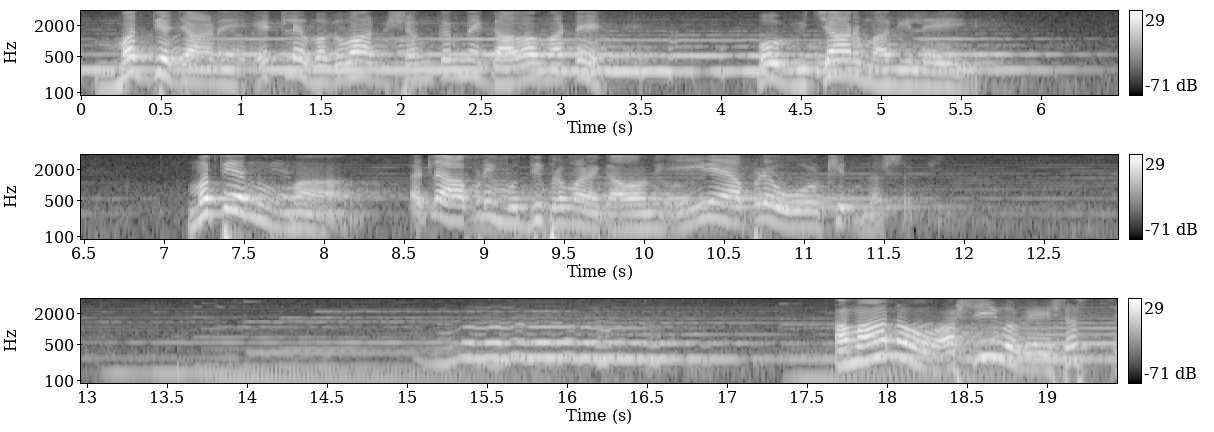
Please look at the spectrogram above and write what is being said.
મધ્ય જાણે એટલે ભગવાન શંકરને ગાવા માટે બહુ વિચાર માગી લે. મધ્યનું માં એટલે આપણી બુદ્ધિ પ્રમાણે ગાવાનું એને આપણે ઓળખી જ ન શકીએ. અમાનો અશિવ વેશશ્ચ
